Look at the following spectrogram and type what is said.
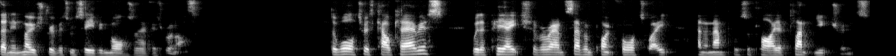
than in most rivers receiving more surface runoff. The water is calcareous with a pH of around 7.4 to 8 and an ample supply of plant nutrients.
